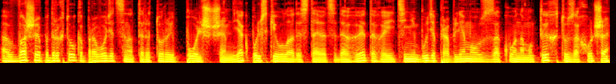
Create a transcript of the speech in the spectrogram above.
Ваша падрыхтоўка праводзіцца на тэрыторыі Польшчы. Як польскія ўлады ставяцца да гэтага і ці не будзе праблемаў з законам у тых, хто захоча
